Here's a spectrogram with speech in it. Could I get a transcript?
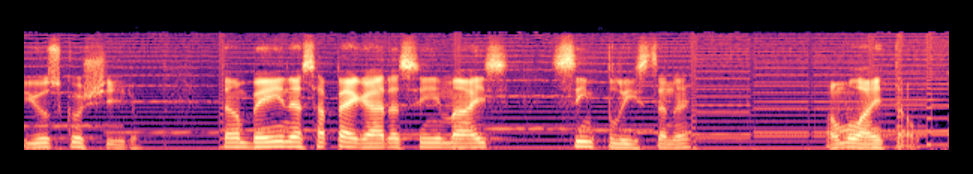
Yuzo Koshiro também nessa pegada assim mais simplista, né? Vamos lá então.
